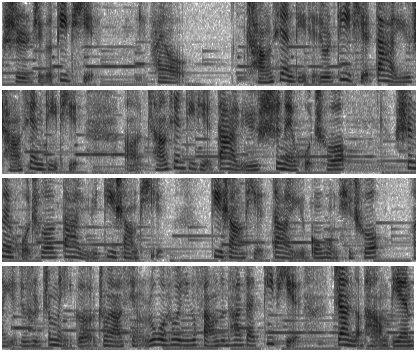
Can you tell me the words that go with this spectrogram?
是这个地铁，还有。长线地铁就是地铁大于长线地铁，啊，长线地铁大于室内火车，室内火车大于地上铁，地上铁大于公共汽车，啊，也就是这么一个重要性。如果说一个房子它在地铁站的旁边，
